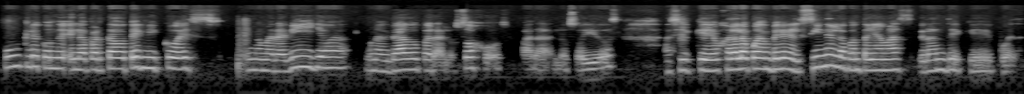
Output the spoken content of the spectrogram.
cumple con el apartado técnico, es una maravilla, un agrado para los ojos, para los oídos. Así que ojalá la puedan ver en el cine, en la pantalla más grande que puedan.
